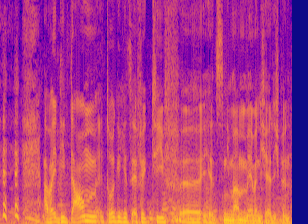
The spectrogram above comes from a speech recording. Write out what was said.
Aber die Daumen drücke ich jetzt effektiv äh, jetzt niemandem mehr, wenn ich ehrlich bin.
